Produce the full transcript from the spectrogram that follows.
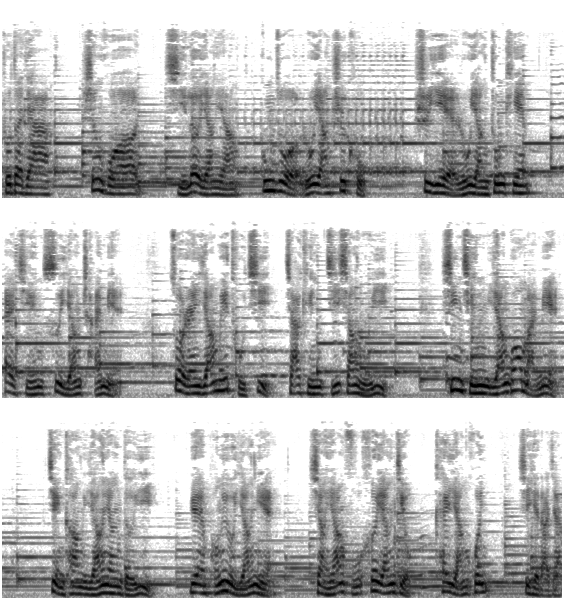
祝大家生活。喜乐洋洋，工作如羊吃苦，事业如羊中天，爱情似羊缠绵，做人扬眉吐气，家庭吉祥如意，心情阳光满面，健康洋洋得意。愿朋友羊年享羊福，喝羊酒，开羊荤。谢谢大家。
